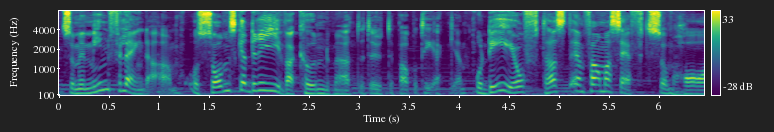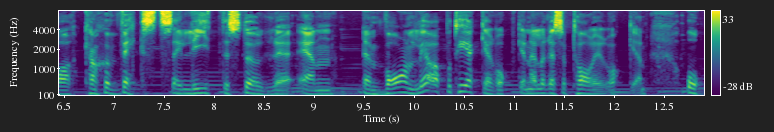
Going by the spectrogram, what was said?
som är min förlängda arm och som ska driva kundmötet ute på apoteken. Och det är oftast en farmaceut som har kanske växt sig lite större än den vanliga apotekarrocken eller receptarierocken och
